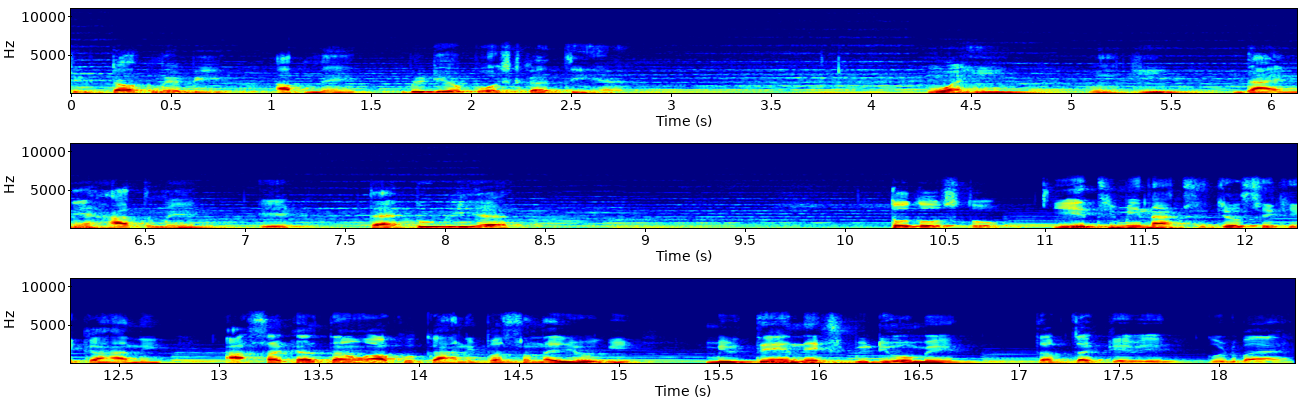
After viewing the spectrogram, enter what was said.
टिकटॉक में भी अपने वीडियो पोस्ट करती है। वहीं उनकी दाहिने हाथ में एक टैटू भी है। तो दोस्तों, ये थी मीनाक्षी जोशी की कहानी। आशा करता हूँ आपको कहानी पसंद आई होगी। मिलते हैं नेक्स्ट वीडियो में। तब तक के लिए गुड बाय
